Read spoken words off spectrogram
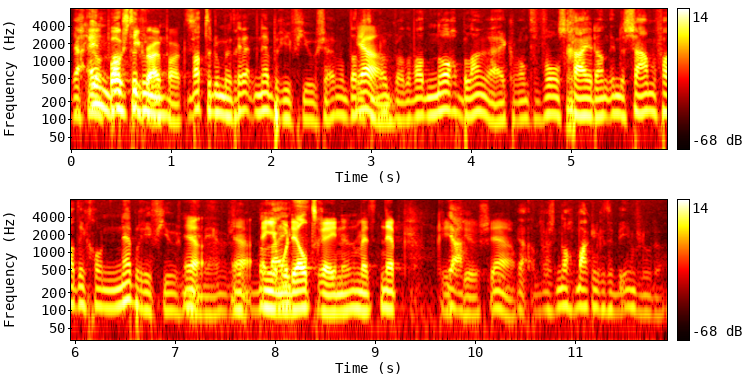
Ja, en wat te, positiever doen, uitpakt. wat te doen met re- nep-reviews, hè? want dat Ja. is dan ook wel wat nog belangrijker. Want vervolgens ga je dan in de samenvatting gewoon nep-reviews Ja, meenemen. Dus ja. En je model trainen met nep-reviews. Ja. Ja, dat was nog makkelijker te beïnvloeden.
